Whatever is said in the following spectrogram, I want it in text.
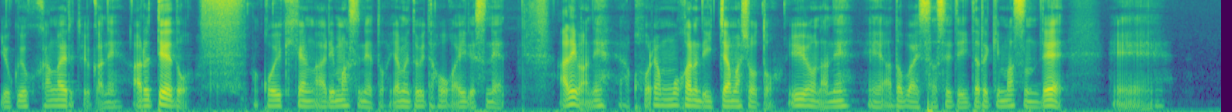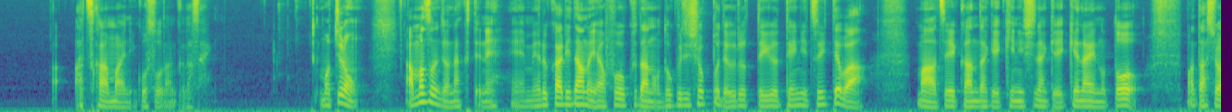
よくよく考えるというかね、ある程度、こういう危険がありますねと、やめといた方がいいですね。あるいはね、これは儲かるんで行っちゃいましょうというようなね、えアドバイスさせていただきますんで、えー扱う前にご相談ください。もちろん、Amazon じゃなくてね、えメルカリだの、ヤフオクだの、独自ショップで売るっていう点については、まあ、税関だけ気にしなきゃいけないのと、まあ、多少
